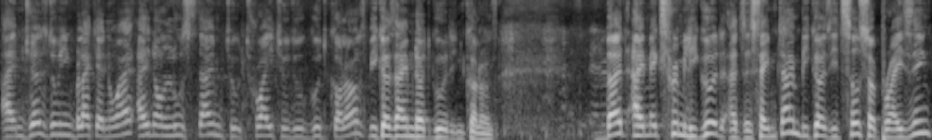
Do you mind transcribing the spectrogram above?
I'm just doing black and white. I don't lose time to try to do good colors because I'm not good in colors but I'm extremely good at the same time because it's so surprising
